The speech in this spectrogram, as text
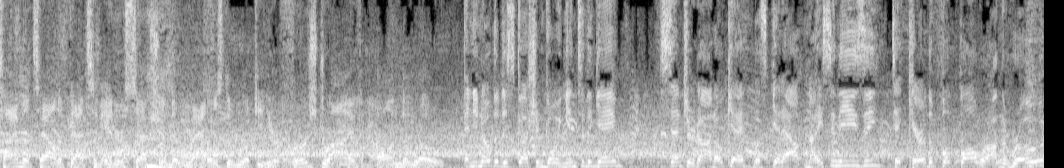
Time will tell if that's an interception that rattles the rookie here. First drive on the road. And you know the discussion going into the game? Centered on, okay, let's get out nice and easy, take care of the football, we're on the road,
